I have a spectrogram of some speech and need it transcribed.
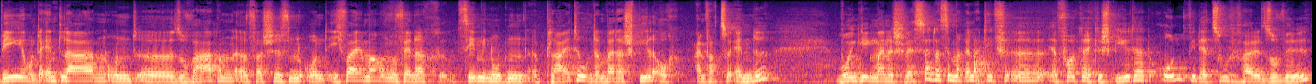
B- und entladen und äh, so Waren äh, verschiffen. Und ich war immer ungefähr nach zehn Minuten äh, pleite und dann war das Spiel auch einfach zu Ende. Wohingegen meine Schwester das immer relativ äh, erfolgreich gespielt hat und wie der Zufall so will,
